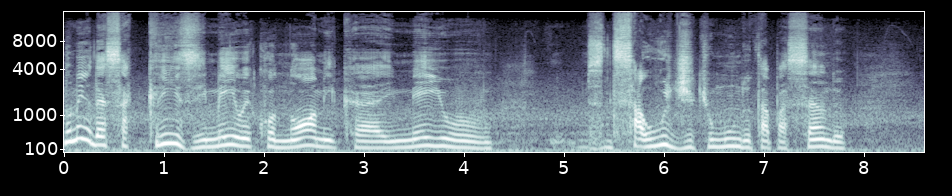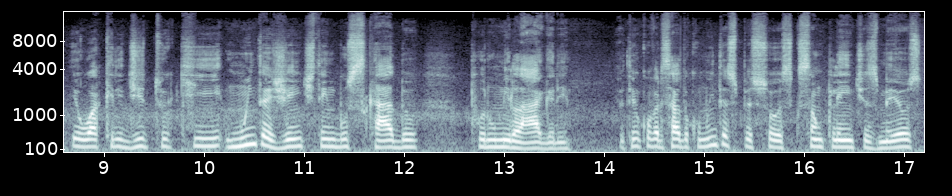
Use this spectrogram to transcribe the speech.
no meio dessa crise meio econômica e meio de saúde que o mundo está passando, eu acredito que muita gente tem buscado por um milagre. Eu tenho conversado com muitas pessoas que são clientes meus,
